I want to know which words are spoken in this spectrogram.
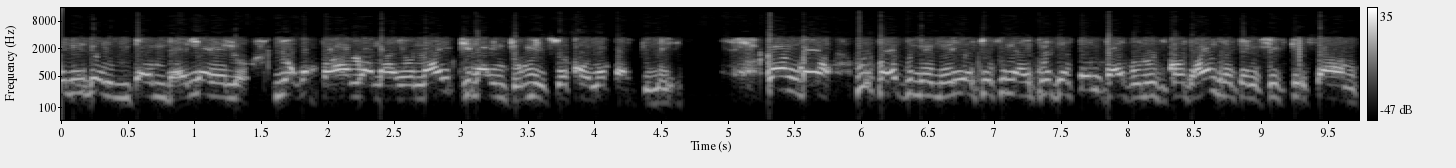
elibe impembelelo yokubhalwa nayo nayiphi na indumiso ekhona eBhayibhelini kanga kwibhayibhile le yethu sinayo protestant bible is called 150 psalms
